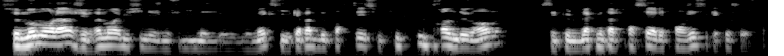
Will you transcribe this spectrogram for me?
Ce moment-là, j'ai vraiment halluciné. Je me suis dit, mais le, mec, s'il est capable de porter ce truc ultra underground, c'est que le black metal français à l'étranger, c'est quelque chose. Quoi.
